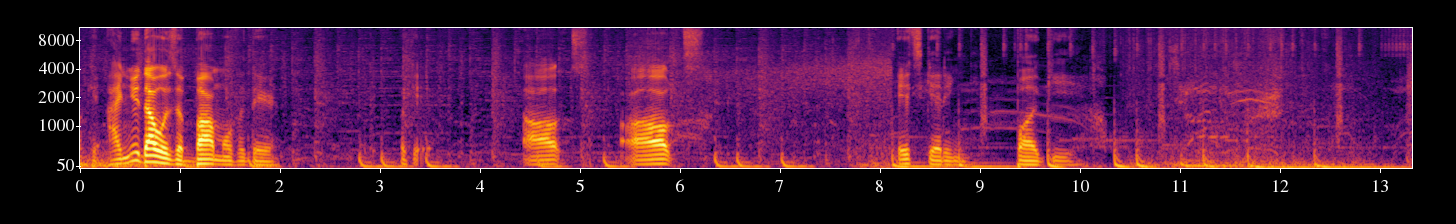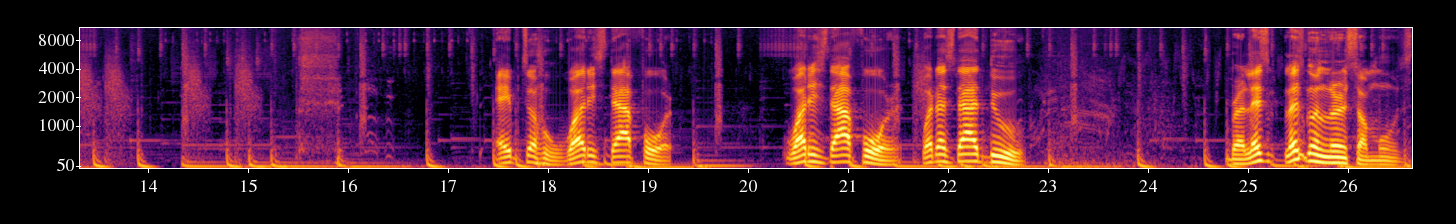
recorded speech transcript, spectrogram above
Okay, I knew that was a bomb over there. Okay. Alt, alt. It's getting buggy. Abe who? what is that for? What is that for? What does that do? Bruh, let's let's go and learn some moves.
